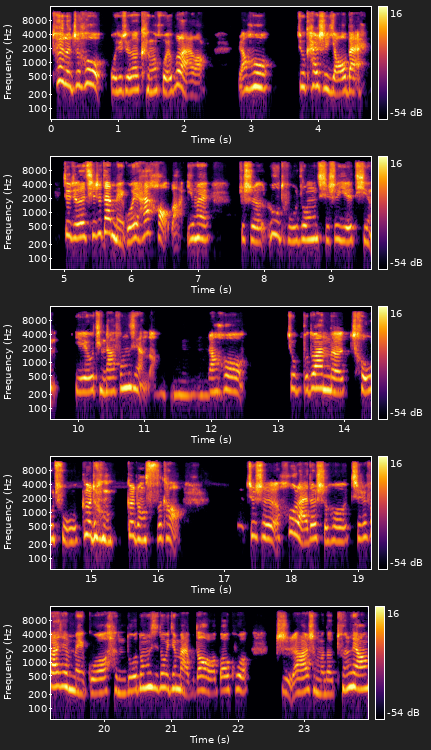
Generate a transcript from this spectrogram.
退了之后我就觉得可能回不来了，然后就开始摇摆。就觉得其实在美国也还好吧，因为就是路途中其实也挺也有挺大风险的，嗯，然后就不断的踌躇各种各种思考，就是后来的时候，其实发现美国很多东西都已经买不到了，包括纸啊什么的，囤粮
